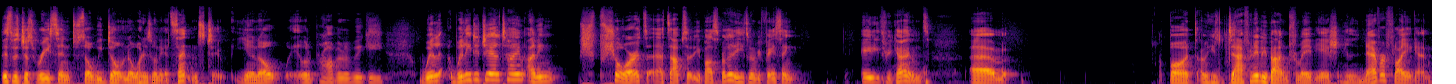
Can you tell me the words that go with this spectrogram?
this was just recent, so we don't know what he's going to get sentenced to. You know, it will probably be will will he do jail time? I mean, sure, it's, it's absolutely a possibility. He's going to be facing eighty three counts. Um, but I mean, he'll definitely be banned from aviation. He'll never fly again.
